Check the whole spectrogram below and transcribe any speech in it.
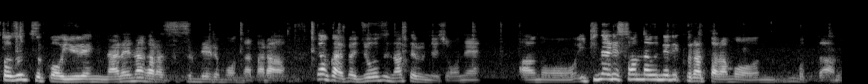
とずつこう揺れに慣れながら進んでいるもんだから、なんかやっぱり上手になってるんでしょうね。あの、いきなりそんなうねり食らったらもう、もっとあの、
